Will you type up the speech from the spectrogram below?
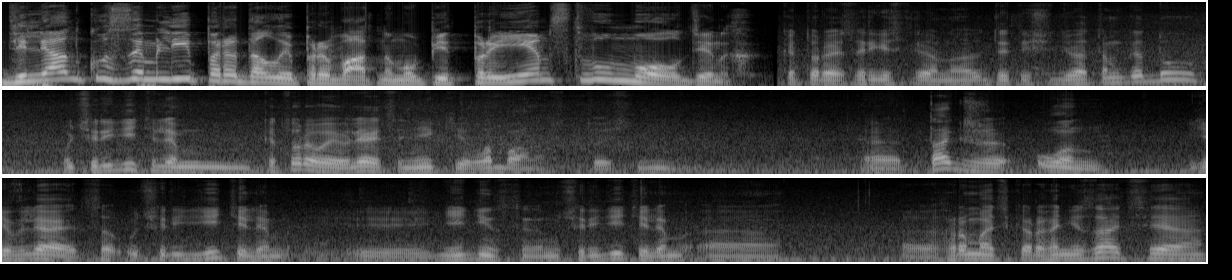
ділянку землі передали приватному підприємству Молдінг. которое зарегистрировано в 2009 году, учредителем которого является некий Лобанов. То есть, м, э, также он является учредителем, э, единственным учредителем э, э, громадська організація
